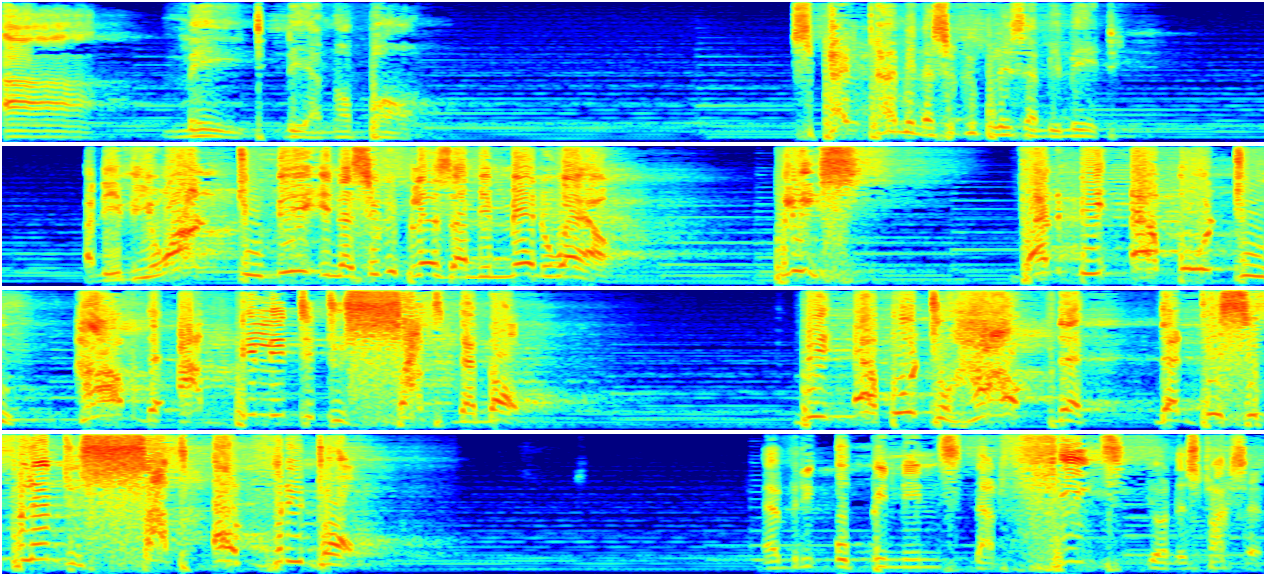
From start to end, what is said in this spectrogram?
are made, they are not born. Spend time in a secret place and be made. But if you want to be in a secret place and be made well, please then be able to have the ability to shut the door. Be able to have the, the discipline to shut every door. Every openings that feeds your distraction.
